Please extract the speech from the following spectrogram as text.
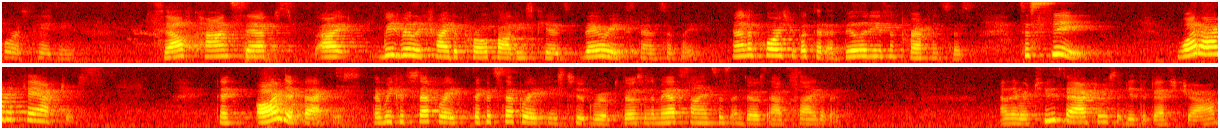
course taking, self-concepts. I, we really tried to profile these kids very extensively. And of course, we looked at abilities and preferences to see what are the factors that are there factors that we could separate, that could separate these two groups, those in the math sciences and those outside of it. And there were two factors that did the best job.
